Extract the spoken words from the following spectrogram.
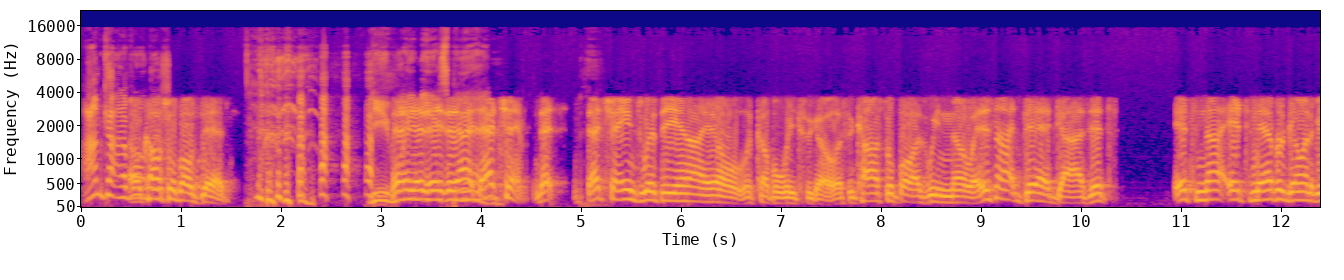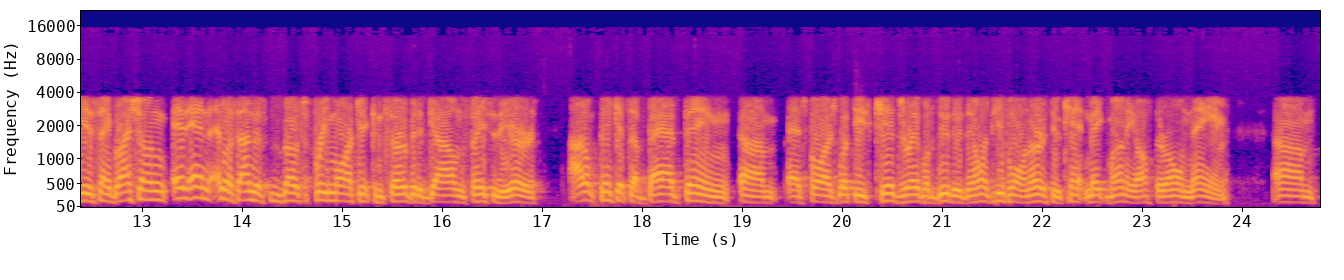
I'm kind of oh, college football's dead. You that, that, that, that changed with the NIL a couple weeks ago. Listen, college football as we know it, it's not dead, guys. It's it's not. It's never going to be the same. Bryce Young, and, and, and listen, I'm the most free market conservative guy on the face of the earth. I don't think it's a bad thing um, as far as what these kids are able to do. They're the only people on earth who can't make money off their own name. Um,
